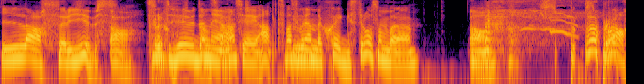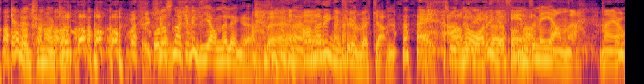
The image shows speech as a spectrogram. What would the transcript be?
laserljus. Ja, Så att huden är, man ser ju allt. Man ser Mm. varenda skäggstrå som bara Ja. sp- sprakar ut från hakan. Och då snackar vi inte Janne längre. Nej, han hade ingen ful vecka. Han har inga sådana. Inte med Janne. Nej då.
